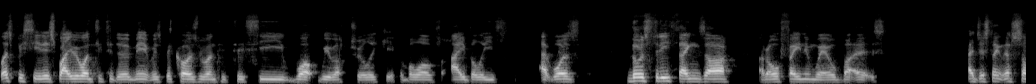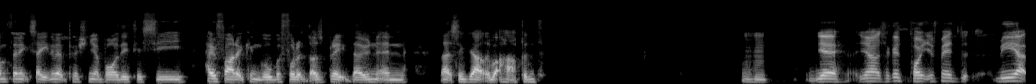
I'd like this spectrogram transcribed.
let's be serious, why we wanted to do it, mate, was because we wanted to see what we were truly capable of. I believe it was those three things are are all fine and well, but it's I just think there's something exciting about pushing your body to see how far it can go before it does break down, and that's exactly what happened. Mm-hmm. Yeah, yeah, it's a good point you've made. We uh,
